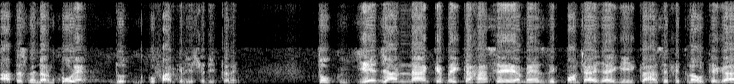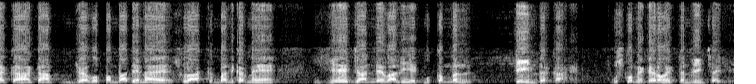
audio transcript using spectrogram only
आपस में नरमखू है कुफार के लिए शदीद करें। तो ये जानना कि भाई कहाँ से हमें जिक पहुंचाई जाएगी, कहाँ से फितना उठेगा कहाँ कहाँ जो है वो पंबा देना है, सुराख बंद करने हैं ये जानने वाली एक मुकम्मल टीम दरकार है। उसको मैं कह रहा हूँ, एक तंजीम चाहिए।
